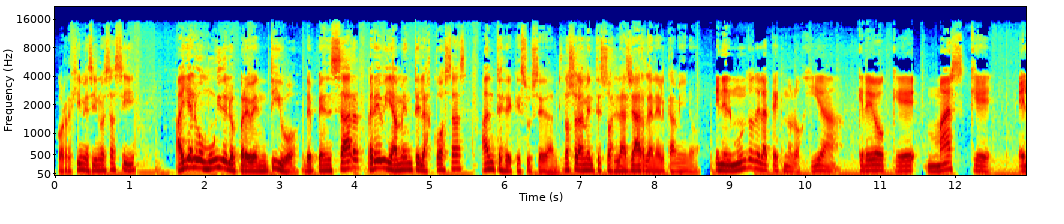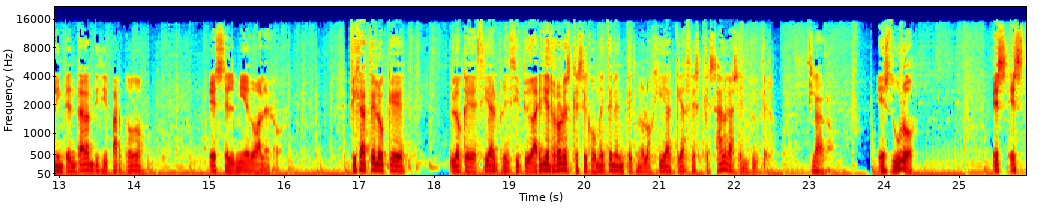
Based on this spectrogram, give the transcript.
corregime si no es así, hay algo muy de lo preventivo, de pensar previamente las cosas antes de que sucedan, no solamente soslayarla en el camino. En el mundo de la tecnología, creo que más que el intentar anticipar todo, es el miedo al error. Fíjate lo que, lo que decía al principio, hay errores que se cometen en tecnología que haces que salgas en Twitter. Claro. Es duro. Es, es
